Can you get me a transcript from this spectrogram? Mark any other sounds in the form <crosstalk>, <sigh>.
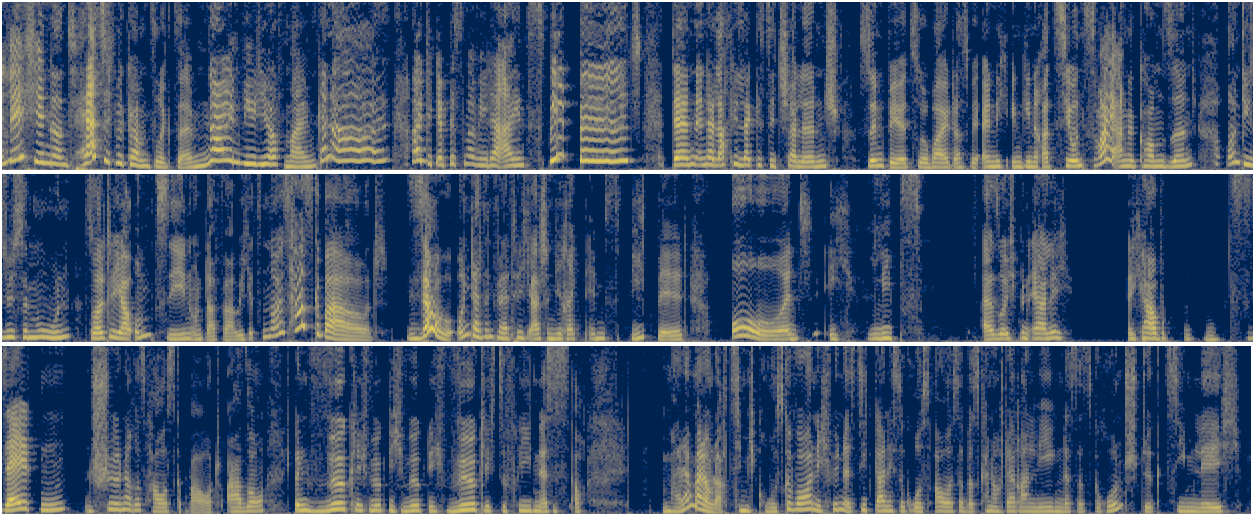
Hallöchen und herzlich willkommen zurück zu einem neuen Video auf meinem Kanal. Heute gibt es mal wieder ein Speedbild, denn in der Lucky Legacy Challenge sind wir jetzt so weit, dass wir endlich in Generation 2 angekommen sind und die süße Moon sollte ja umziehen und dafür habe ich jetzt ein neues Haus gebaut. So, und da sind wir natürlich auch schon direkt im Speedbild und ich lieb's. Also ich bin ehrlich, ich habe selten ein schöneres Haus gebaut. Also ich bin wirklich, wirklich, wirklich, wirklich zufrieden. Es ist auch meiner Meinung nach ziemlich groß geworden. Ich finde, es sieht gar nicht so groß aus, aber es kann auch daran liegen, dass das Grundstück ziemlich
